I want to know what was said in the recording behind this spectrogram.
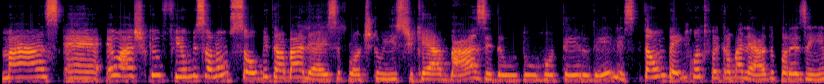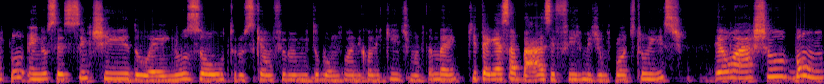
Mas é, eu acho que o filme só não soube trabalhar esse plot twist, que é a base do, do roteiro deles, tão bem quanto foi trabalhado, por exemplo, em O Sexto Sentido, em Os Outros, que é um filme muito bom com a Nicole Kidman também, que tem essa base firme de um plot twist eu acho bom.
